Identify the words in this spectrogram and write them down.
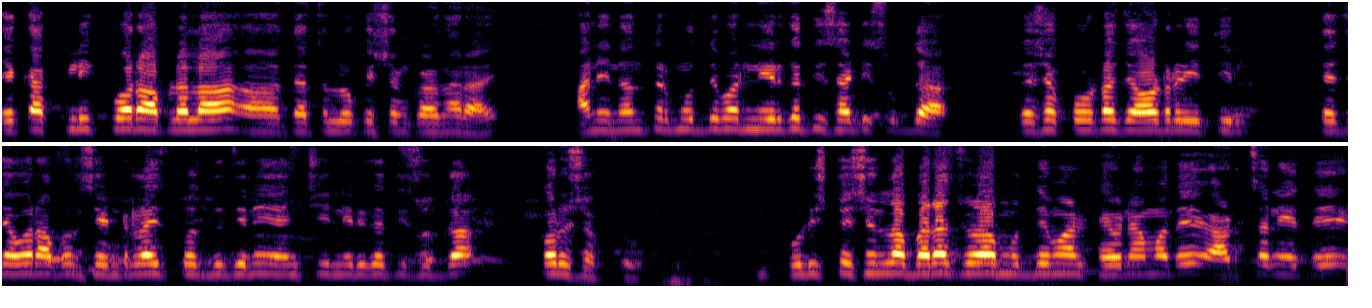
एका क्लिकवर आपल्याला त्याचं लोकेशन कळणार आहे. आणि नंतर मुद्देमाल निर्गतीसाठी सुद्धा जशा कोर्टाच्या ऑर्डर येतील त्याच्यावर आपण सेंट्रलाइज पद्धतीने यांची निर्गती सुद्धा करू शकतो. पोलीस स्टेशनला बऱ्याच वेळा मुद्देमाल ठेवण्यामध्ये अडचण येते.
